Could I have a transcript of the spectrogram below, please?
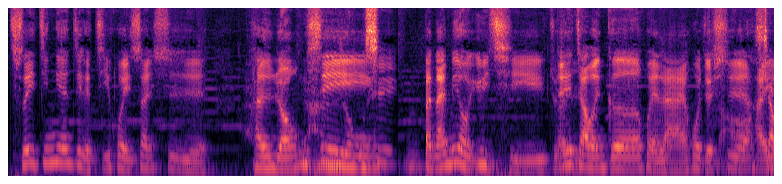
所以今天这个机会算是很荣幸。荣幸本来没有预期，哎，嘉文哥会来，或者是还有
